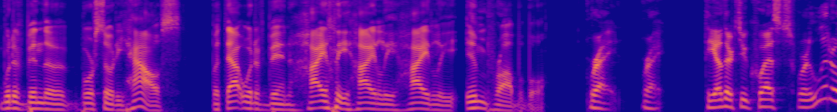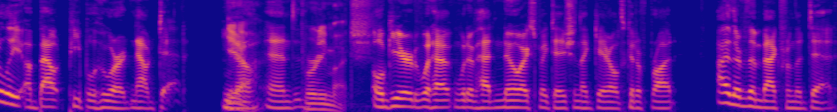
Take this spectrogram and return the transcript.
would have been the Borsody house, but that would have been highly, highly, highly improbable. Right. Right. The other two quests were literally about people who are now dead. Yeah. Know? And Pretty much. Olgierd would have would have had no expectation that Geralt could have brought either of them back from the dead.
